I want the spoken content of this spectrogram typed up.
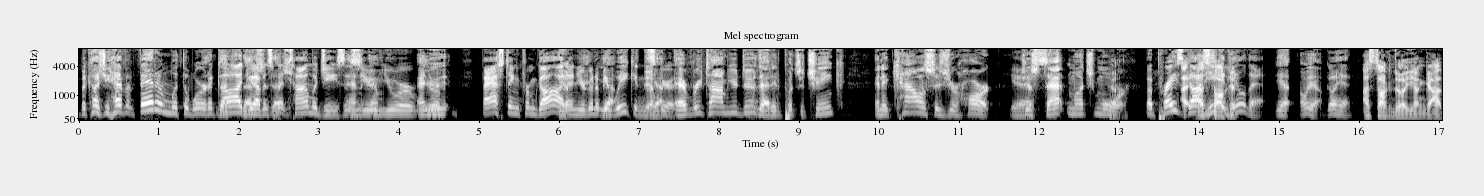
because you haven't fed him with the word of That's- God. You haven't spent time with Jesus. and- you and- you were and you're you- fasting from God, and you're going to be Yeah. weak in the Yeah. spirit. Every time you do that, it puts a chink and it calluses your heart Yes. just that much more. But praise I- I God, was he talking- can heal that. Yeah. Oh yeah. Go ahead. I was talking to a young guy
